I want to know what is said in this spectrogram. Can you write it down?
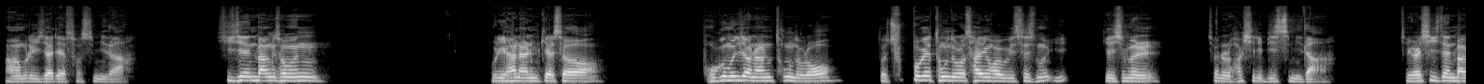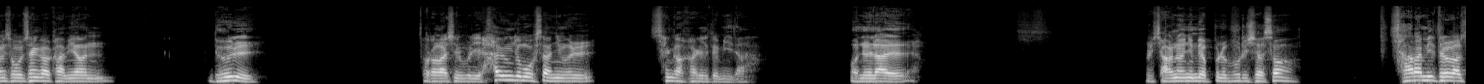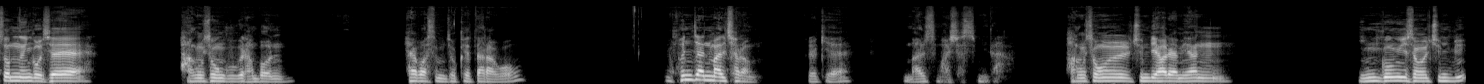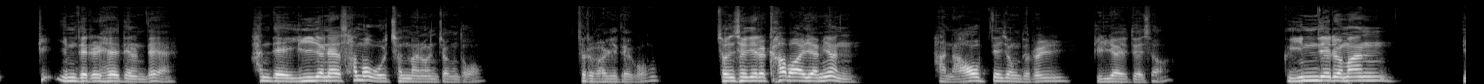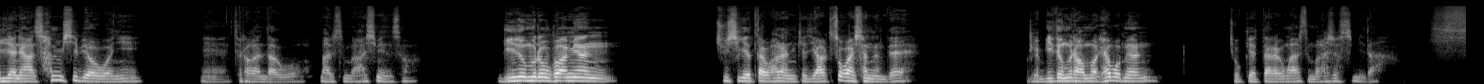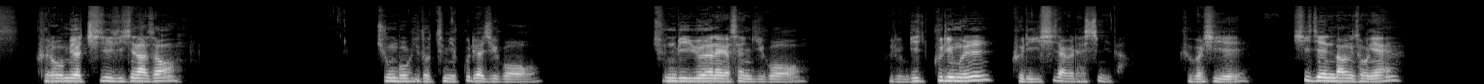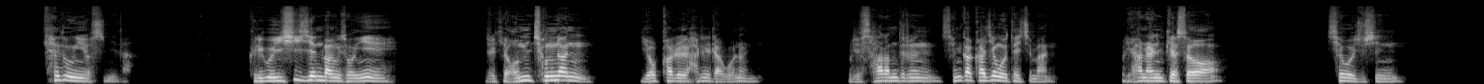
마음으로 이 자리에 섰습니다. CGN 방송은 우리 하나님께서 복음을 전하는 통로로 또 축복의 통로로 사용하고 있으심을, 계심을 저는 확실히 믿습니다. 제가 CGN 방송을 생각하면 늘 돌아가신 우리 하용조 목사님을 생각하게 됩니다. 어느 날 우리 장로님 몇 분을 부르셔서 사람이 들어갈 수 없는 곳에 방송국을 한번 해봤으면 좋겠다라고 혼잣말처럼 그렇게 말씀하셨습니다. 방송을 준비하려면 인공위성을 준비, 임대를 해야 되는데 한 대에 1년에 3억 5천만 원 정도 들어가게 되고 전 세계를 커버하려면 한 9대 정도를 빌려야 돼서 그 임대료만 1년에 한 30여 원이 예, 들어간다고 말씀을 하시면서 믿음으로 구하면 주시겠다고 하나님께서 약속하셨는데 우리가 믿음을 한번 해보면 좋겠다라고 말씀을 하셨습니다. 그러고 며칠이 지나서 중보기도 틈이 꾸려지고 준비위원회가 생기고 그리고 밑그림을 그리기 시작을 했습니다. 그것이 CGN 방송의 태동이었습니다. 그리고 이 CGN 방송이 이렇게 엄청난 역할을 하리라고는 우리 사람들은 생각하지 못했지만 우리 하나님께서 세워주신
